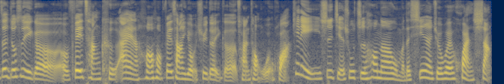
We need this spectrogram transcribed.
这就是一个呃非常可爱，然后非常有趣的一个传统文化。聘礼仪式结束之后呢，我们的新人就会。换上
